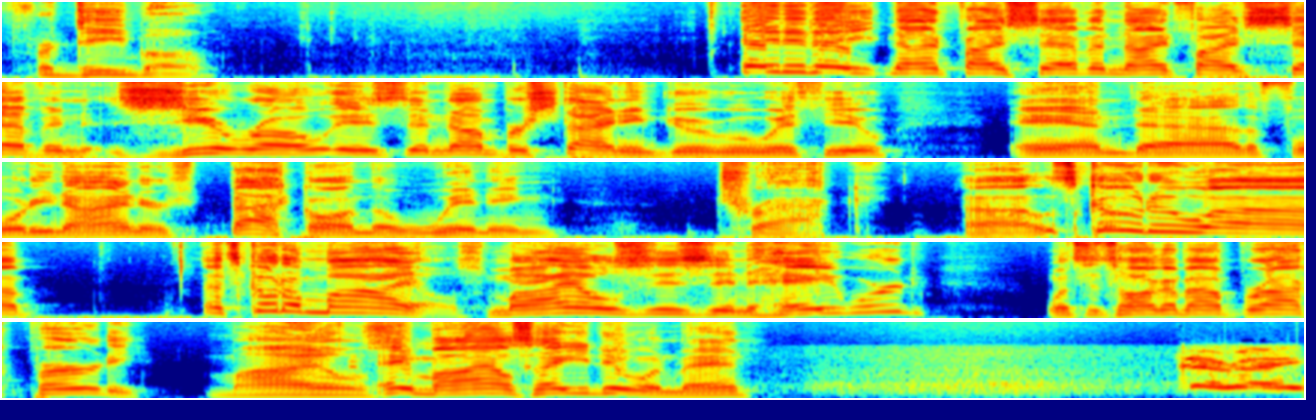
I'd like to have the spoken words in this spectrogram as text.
for Deebo. 888 957 9570 is the number. Stein and Guru with you. And uh, the 49ers back on the winning track. Uh, let's go to uh, let's go to Miles. Miles is in Hayward. Wants to talk about Brock Purdy. Miles. Hey Miles, how you doing, man? All right.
